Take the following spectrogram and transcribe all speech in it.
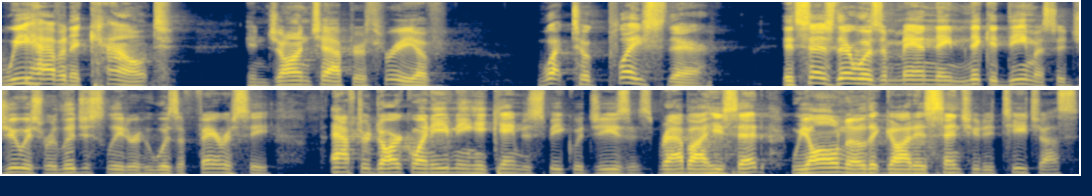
we have an account in John chapter 3 of what took place there. It says there was a man named Nicodemus, a Jewish religious leader who was a Pharisee. After dark one evening, he came to speak with Jesus. Rabbi, he said, we all know that God has sent you to teach us.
